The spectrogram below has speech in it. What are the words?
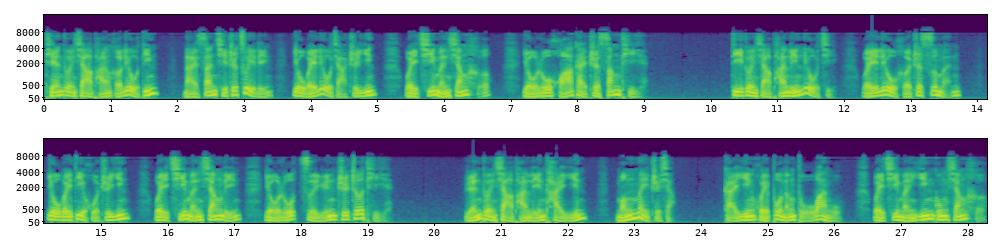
天遁下盘和六丁，乃三奇之最灵。又为六甲之阴，为奇门相合，有如华盖之桑体也。地遁下盘临六纪，为六合之司门，又为地户之阴，为奇门相邻，有如紫云之遮体也。人遁下盘临太阴，蒙昧之象，盖阴会不能睹万物，为奇门阴宫相合，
